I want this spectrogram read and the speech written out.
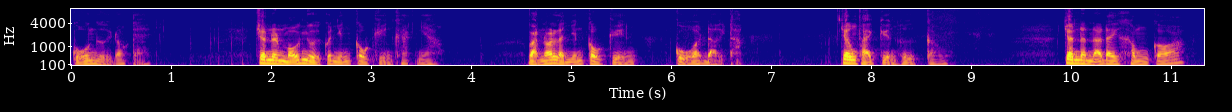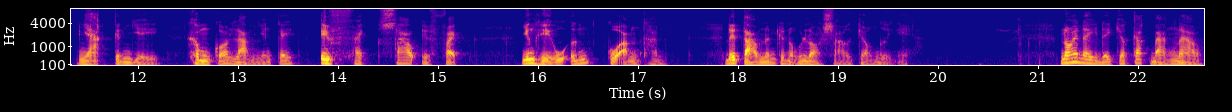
của người đó kể. Cho nên mỗi người có những câu chuyện khác nhau. Và nó là những câu chuyện của đời thật. Chứ không phải chuyện hư cấu. Cho nên ở đây không có nhạc kinh dị, không có làm những cái effect, sound effect, những hiệu ứng của âm thanh để tạo nên cái nỗi lo sợ cho người nghe. Nói đây để cho các bạn nào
